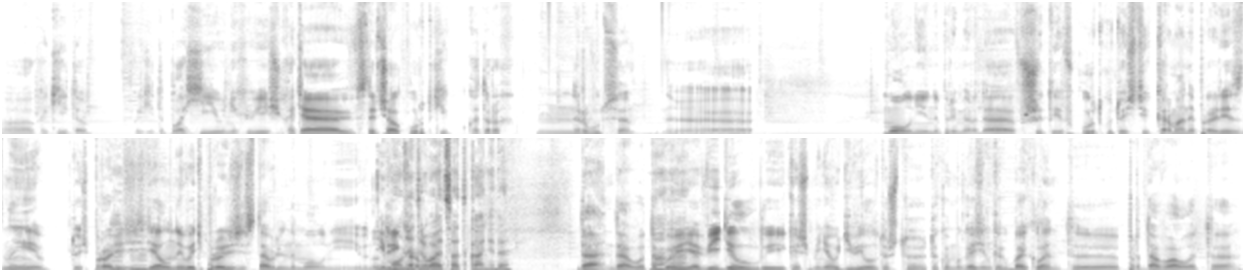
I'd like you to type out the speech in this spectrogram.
а, какие-то какие-то плохие у них вещи. Хотя встречал куртки, у которых рвутся э, молнии, например, да, вшитые в куртку, то есть карманы прорезные, то есть прорези Мгм. сделаны, и в эти прорези вставлены молнии. И, внутри И молния кармана. отрывается от ткани, да? Да, да, вот такое Ага. я видел, и, конечно, меня удивило то, что такой магазин, как Байкленд, э, продавал это,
